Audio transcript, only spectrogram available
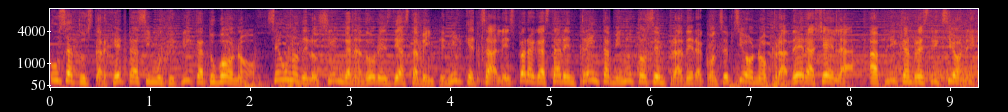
Usa tus tarjetas y multiplica tu bono. Sé uno de los 100 ganadores de hasta 20 mil quetzales para gastar en 30 minutos en Pradera Concepción o Pradera Shela. Aplican restricciones.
